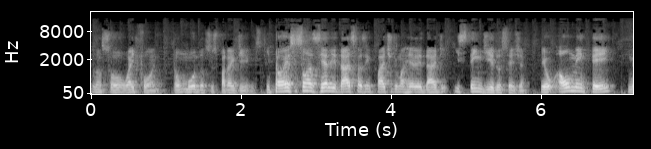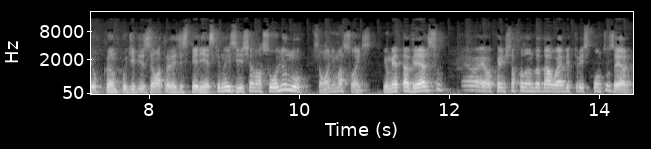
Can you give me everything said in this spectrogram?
lançou o iPhone. Então mudam-se os paradigmas. Então essas são as realidades que fazem parte de uma realidade estendida, ou seja, eu aumentei meu campo de visão através de experiência que não existe ao nosso olho nu, são animações. E o metaverso é, é o que a gente está falando da Web 3.0,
